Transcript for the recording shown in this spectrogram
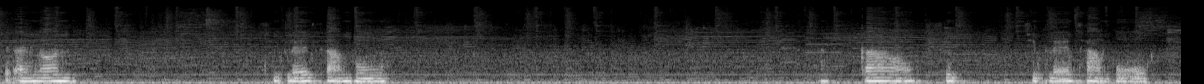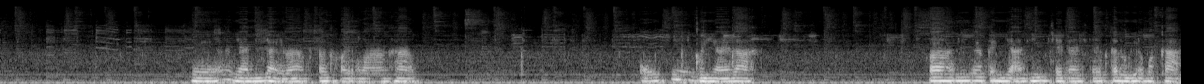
เจ็ดไอรอนสิบเลสสามโบ นี่ยยานนี้ใหญ่มากต้องถอยออกมาห่างโอ้ยเป็นไงล่ะก็นี่ก็เป็นยานที่จะได้ใช้ตะลุยอวกาศ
